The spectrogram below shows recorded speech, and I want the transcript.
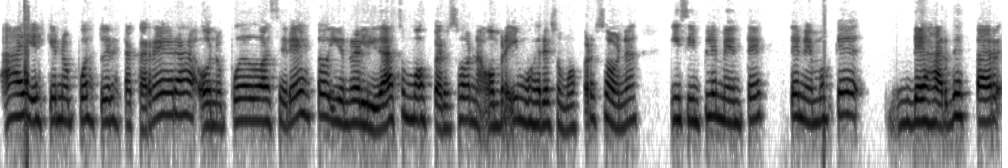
ay, es que no puedo estudiar esta carrera o no puedo hacer esto y en realidad somos personas, hombres y mujeres somos personas y simplemente tenemos que dejar de estar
